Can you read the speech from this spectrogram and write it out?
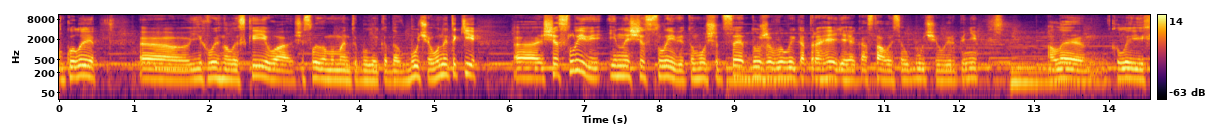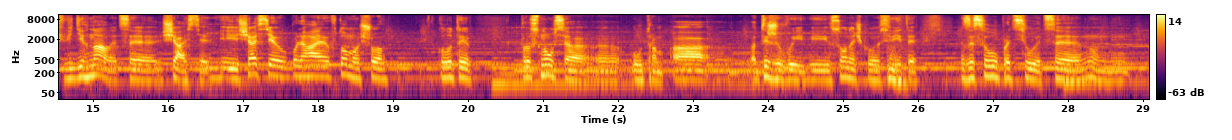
коли е, їх вигнали з Києва. Щасливі моменти були, коли в Буча. Вони такі е, щасливі і нещасливі, тому що це дуже велика трагедія, яка сталася у Бучі, у Ірпіні. Але коли їх відігнали, це щастя. І щастя полягає в тому, що коли ти проснувся е, утром, а, а ти живий, і сонечко світить, ЗСУ працює. Це, ну,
